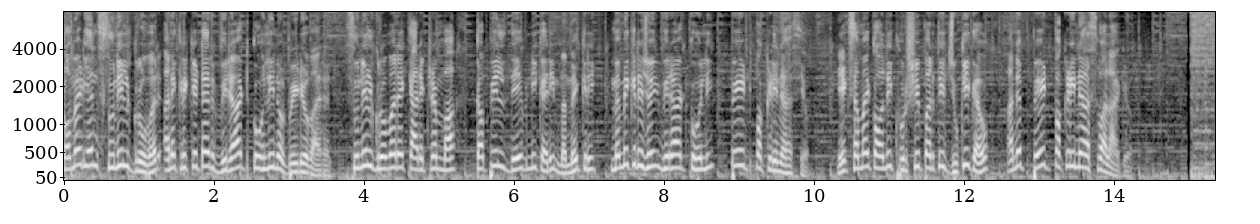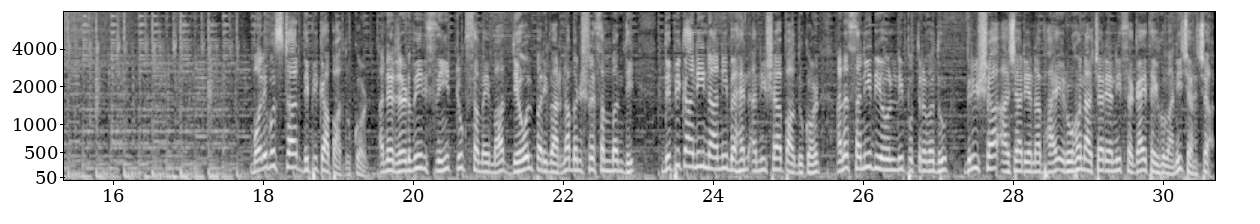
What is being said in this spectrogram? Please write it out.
કોમેડિયન સુનિલ ગ્રોવર અને ક્રિકેટર વિરાટ કોહલીનો વીડિયો વાયરલ. સુનિલ ગ્રોવરે કાર્યક્રમમાં કપિલ દેવની કરી મેમિક્રી મેમિક્રી જોઈ વિરાટ કોહલી પેટ પકડીને હસ્યો. એક સમય કોહલી ખુરશી પરથી ઝૂકી ગયો અને પેટ પકડીને હસવા લાગ્યો. બોલિવૂડ સ્ટાર દીપિકા પાદુકોણ અને રણવીર સિંહ ટૂંક સમયમાં દેઓલ પરિવારના બનશે સંબંધી. દીપિકાની નાની બહેન અનિશા પાદુકોણ અને સની દેઓલની પુત્રવધુ દ્રિશા આચાર્યના ભાઈ રોહન આચાર્યની સગાઈ થઈ હોવાની ચર્ચા.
